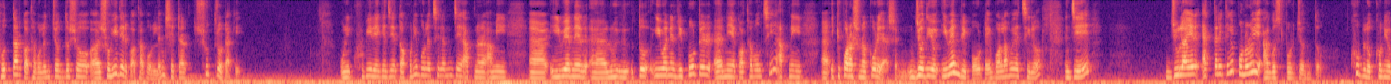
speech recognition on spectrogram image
হত্যার কথা বললেন, চোদ্দোশো শহীদের কথা বললেন, সেটার সূত্রটা কি? উনি খুবই রেগে যে তখনই বলেছিলেন যে আপনারা, আমি ইউএনের তো ইউএনের রিপোর্টের নিয়ে কথা বলছি, আপনি একটু পড়াশোনা করে আসেন। যদিও ইউএন রিপোর্টে বলা হয়েছিল যে জুলাইয়ের এক তারিখ থেকে পনেরোই আগস্ট পর্যন্ত, খুব লক্ষণীয়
